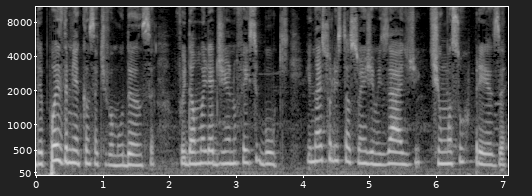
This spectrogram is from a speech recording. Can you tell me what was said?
Depois da minha cansativa mudança, fui dar uma olhadinha no Facebook e nas solicitações de amizade tinha uma surpresa.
